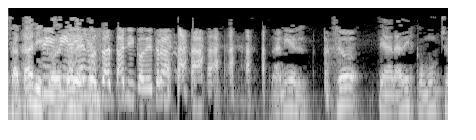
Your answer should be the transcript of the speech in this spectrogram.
satánico sí, detrás. Sí, hay algo satánico detrás. Daniel, yo te agradezco mucho.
